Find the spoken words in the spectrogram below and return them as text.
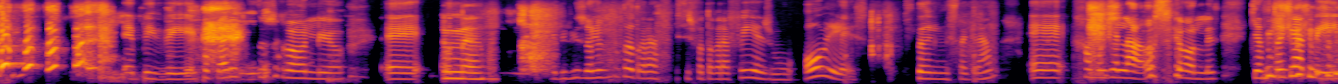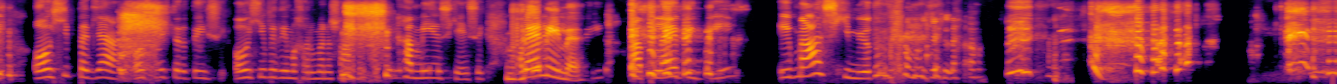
επειδή έχω πάρει αυτό το σχόλιο, ε, Ναι. επειδή σε όλες τις, φωτογραφ... στις φωτογραφίες μου, όλες στο Instagram, ε, χαμογελάω σε όλες. Και αυτό γιατί, όχι παιδιά, όσοι με έχετε ρωτήσει, όχι επειδή είμαι χαρούμενος άνθρωπος, καμία σχέση. Δεν είναι. Απλά επειδή είμαι άσχημη όταν δεν χαμογελάω.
